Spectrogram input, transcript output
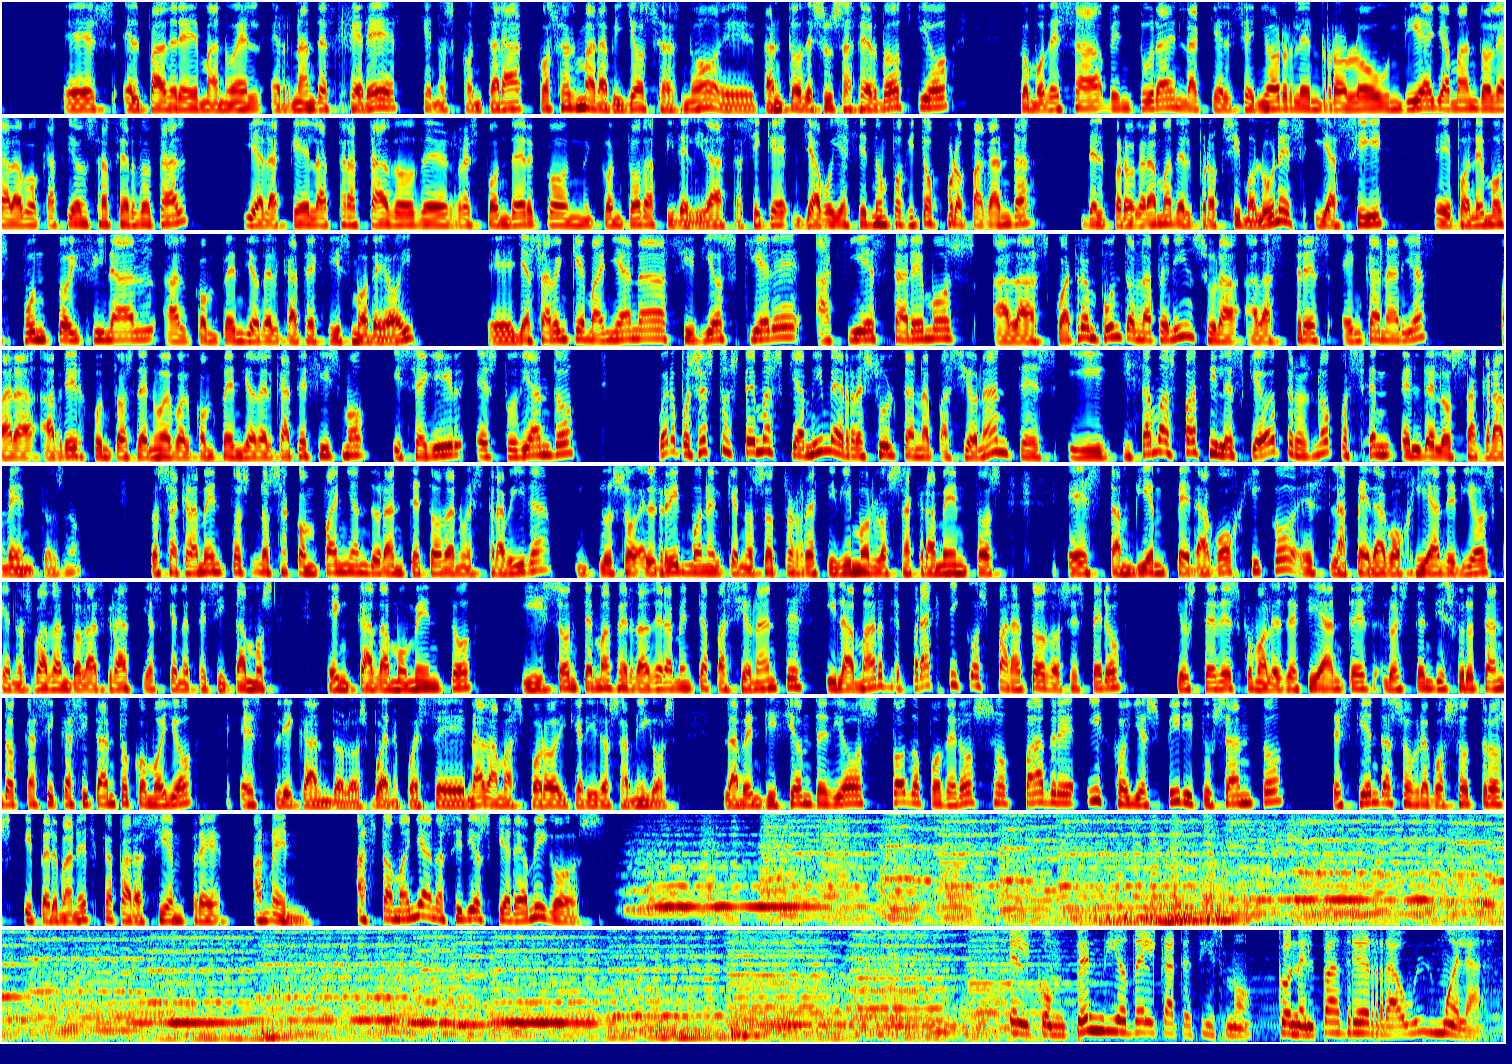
es el padre Manuel Hernández Jerez, que nos contará cosas maravillosas, ¿no? Eh, tanto de su sacerdocio como de esa aventura en la que el Señor le enroló un día llamándole a la vocación sacerdotal y a la que él ha tratado de responder con, toda fidelidad. Así que ya voy haciendo un poquito propaganda del programa del próximo lunes y así eh, ponemos punto y final al compendio del catecismo de hoy. Eh, ya saben que mañana, si Dios quiere, aquí estaremos a las cuatro en punto en la península, a las tres en Canarias, para abrir juntos de nuevo el compendio del catecismo y seguir estudiando, bueno, pues estos temas que a mí me resultan apasionantes y quizá más fáciles que otros, ¿no? Pues el de los sacramentos, ¿no? Los sacramentos nos acompañan durante toda nuestra vida, incluso el ritmo en el que nosotros recibimos los sacramentos es también pedagógico, es la pedagogía de Dios que nos va dando las gracias que necesitamos en cada momento y son temas verdaderamente apasionantes y la mar de prácticos para todos. Espero que ustedes, como les decía antes, lo estén disfrutando casi casi tanto como yo explicándolos. Bueno, pues eh, nada más por hoy, queridos amigos. La bendición de Dios Todopoderoso, Padre, Hijo y Espíritu Santo, descienda sobre vosotros y permanezca para siempre. Amén. Hasta mañana, si Dios quiere, amigos. El Compendio del Catecismo con el Padre Raúl Muelas.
